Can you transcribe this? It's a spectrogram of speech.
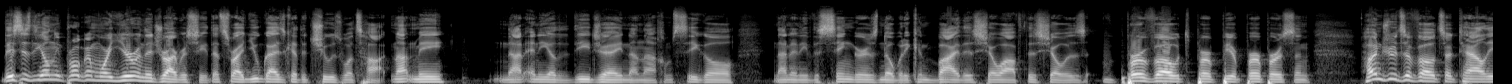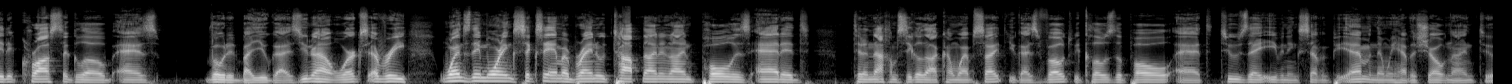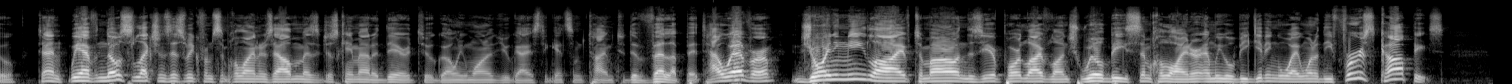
this is the only program where you're in the driver's seat. That's right. You guys get to choose what's hot. Not me, not any other DJ, not Nachum Segal, not any of the singers. Nobody can buy this show off. This show is per vote, per per, per person. Hundreds of votes are tallied across the globe as voted by you guys. You know how it works. Every Wednesday morning, 6 a.m., a brand new top 99 poll is added to the NachumSegal.com website. You guys vote. We close the poll at Tuesday evening, 7 p.m., and then we have the show 9 to 10. We have no selections this week from Simcha Leiner's album as it just came out a day or two ago. We wanted you guys to get some time to develop it. However, joining me live tomorrow in the Z Report Live Lunch will be Simcha Leiner, and we will be giving away one of the first copies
